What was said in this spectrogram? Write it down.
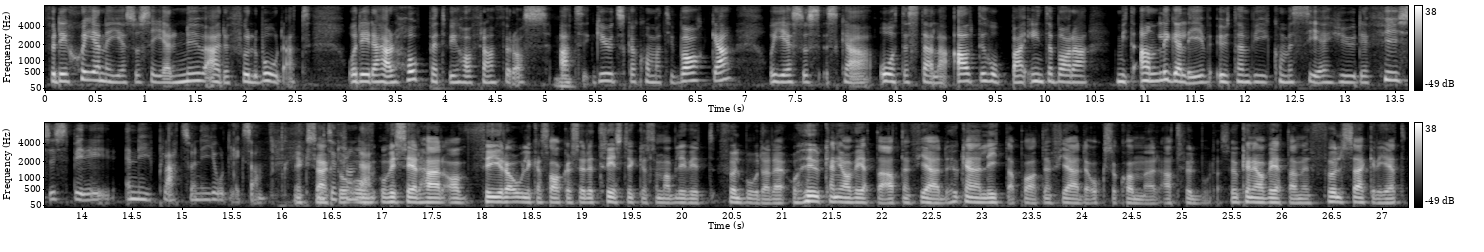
För det sker när Jesus säger nu är det fullbordat. Och det är det här hoppet vi har framför oss, mm. att Gud ska komma tillbaka och Jesus ska återställa alltihopa, inte bara mitt andliga liv, utan vi kommer se hur det fysiskt blir en ny plats och en ny jord. Liksom, Exakt, och, och, vi ser här av fyra olika saker så är det tre stycken som har blivit fullbordade. Och hur kan jag veta att den fjärde, hur kan jag lita på att den fjärde också kommer att fullbordas? Hur kan jag veta med full säkerhet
